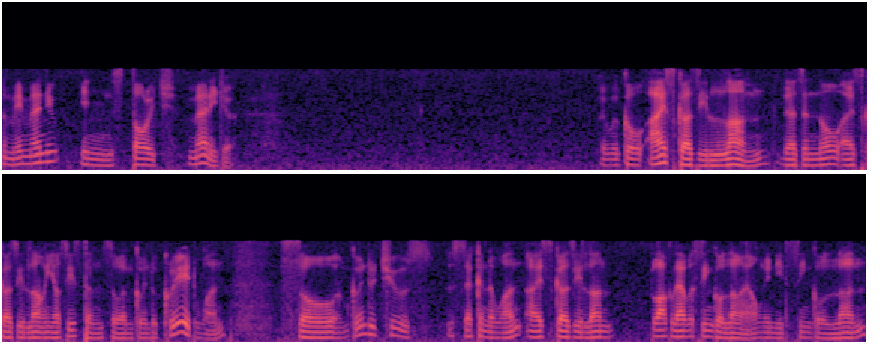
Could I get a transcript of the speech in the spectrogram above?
the main menu in storage manager will go iSCSI LUN. There's no iSCSI LUN in your system, so I'm going to create one. So I'm going to choose the second one, iSCSI LUN block level single LUN. I only need single LUN.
